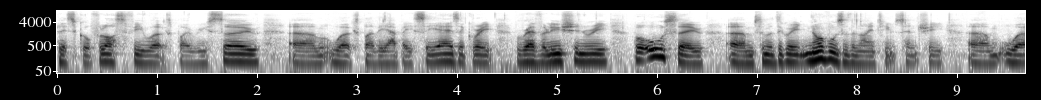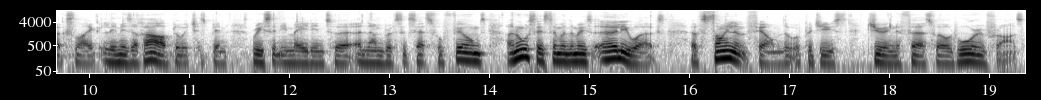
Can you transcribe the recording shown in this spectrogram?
political philosophy, works by Rousseau, um, works by the Abbé Sieyès, a great revolutionary, but also um, some of the great novels of the 19th century, um, works like Les Miserables, which has been recently made into a, a number of successful films, and also some of the most early works of silent film that were produced during the First World War in France.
